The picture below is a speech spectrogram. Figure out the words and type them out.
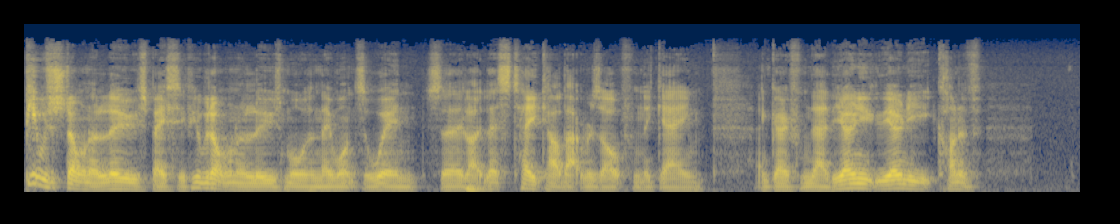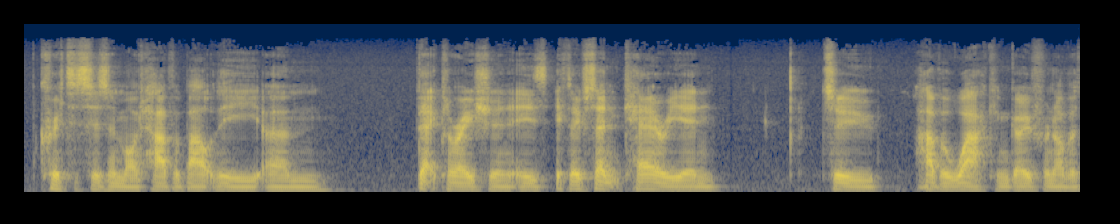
people just don't want to lose. Basically, people don't want to lose more than they want to win. So like, let's take out that result from the game and go from there. The only the only kind of criticism I'd have about the um, declaration is if they've sent Carey in to have a whack and go for another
